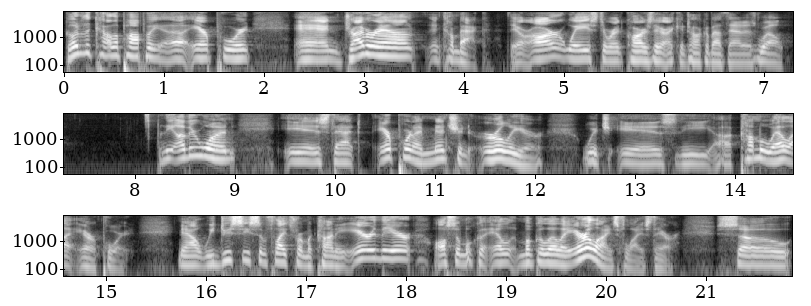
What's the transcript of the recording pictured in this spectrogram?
go to the Kalaupapa uh, airport, and drive around and come back. There are ways to rent cars there. I can talk about that as well. The other one is that airport I mentioned earlier, which is the uh, Kamuela Airport. Now, we do see some flights from Makani Air there. Also, Mokulele Airlines flies there. So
